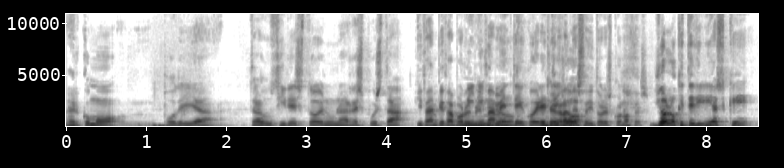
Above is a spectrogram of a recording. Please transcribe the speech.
ver, ¿cómo podría traducir esto en una respuesta? Quizá empieza por Mínimamente coherente. ¿Qué Yo- grandes editores conoces? Yo lo que te diría es que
